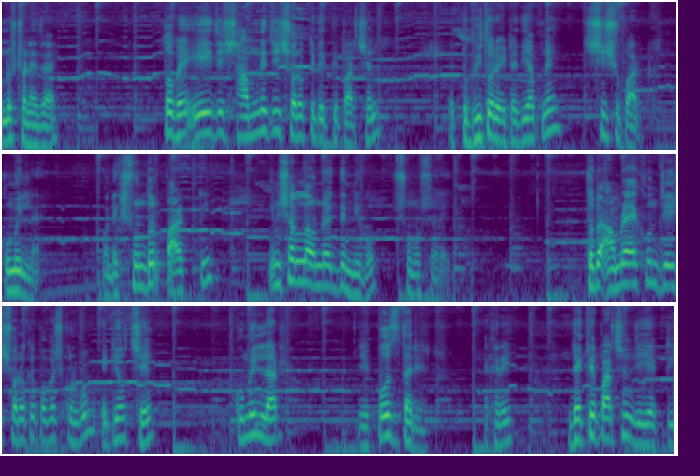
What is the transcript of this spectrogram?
অনুষ্ঠানে যায়। তবে এই যে সামনে যে সড়কটি দেখতে পাচ্ছেন একটু ভিতরে এটা দিয়ে আপনি শিশু পার্ক, কুমিল্লায়। অনেক সুন্দর পার্কটি। ইনশাল্লাহ অন্য একদিন নিব, সমস্যা নেই। তবে আমরা এখন যেই সড়কে প্রবেশ করব, এটি হচ্ছে কুমিল্লার যে পোজদারির এখানে দেখতে পাচ্ছেন যে একটি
